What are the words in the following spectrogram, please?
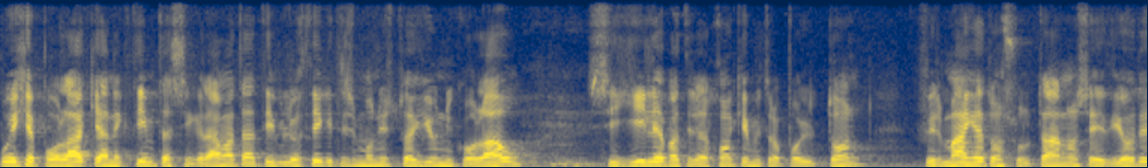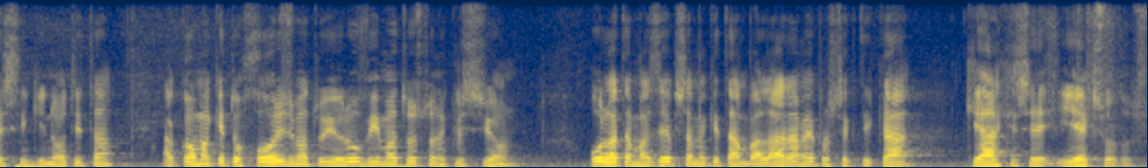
που είχε πολλά και ανεκτήμητα συγγράμματα, τη βιβλιοθήκη της Μονής του Αγίου Νικολάου, συγγύλια πατριαρχών και μητροπολιτών, φυρμάγια των Σουλτάνων σε ιδιότητες στην κοινότητα, ακόμα και το χώρισμα του Ιερού Βήματος των Εκκλησιών. Όλα τα μαζέψαμε και τα αμπαλάραμε προσεκτικά και άρχισε η έξοδος.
